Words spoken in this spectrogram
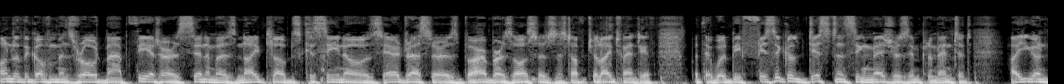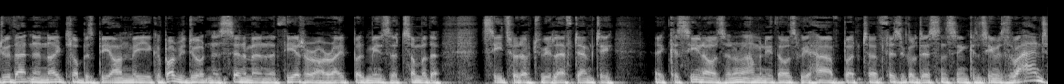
under the government's roadmap. Theatres, cinemas, nightclubs, casinos, hairdressers, barbers, all sorts of stuff. July 20th. But there will be physical distancing measures implemented. How are you going to do that in a nightclub is beyond me. You could probably do it in a cinema and a theatre, alright, but it means that some of the seats would have to be left empty uh, casinos. I don't know how many of those we have, but uh, physical distancing well. And,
